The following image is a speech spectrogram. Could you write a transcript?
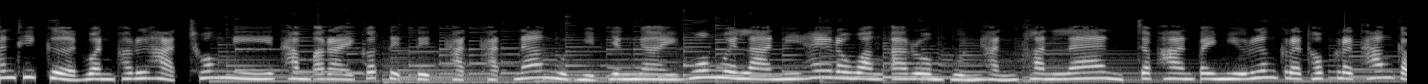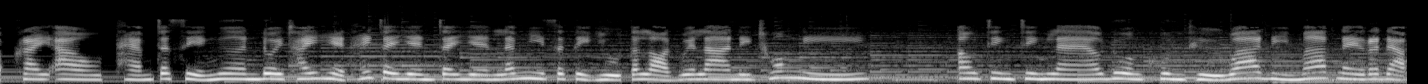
ท่านที่เกิดวันพฤหัสช่วงนี้ทำอะไรก็ติดติดขัดขัดหน้าหงุดหงิดยังไงห่วงเวลานี้ให้ระวังอารมณ์หุนหันพลันแล่น จะพานไปมีเรื่องกระทบกระทั่งกับใครเอา แถมจะเสียเงินโดยใช้เหตุให้ใจเย็นใจเย็นและมีสติอยู่ตลอดเวลาในช่วงนี้ เอาจริงๆ แล้วดวงคุณถือว่าดีมากในระดับ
